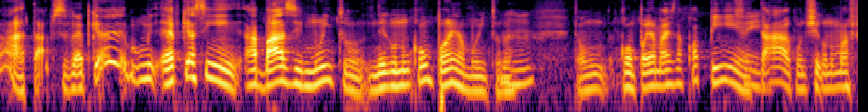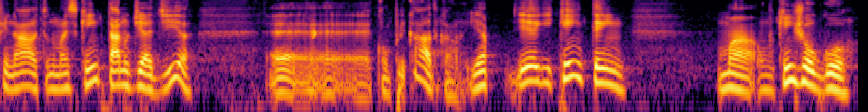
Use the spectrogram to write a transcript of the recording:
Ah, tá. É porque, é porque assim, a base muito, o nego não acompanha muito, né? Uhum. Então acompanha mais na copinha Sim. e tal, quando chega numa final e tudo mais. Quem tá no dia a dia é, é complicado, cara. E, a- e, quem tem uma. um- quem jogou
